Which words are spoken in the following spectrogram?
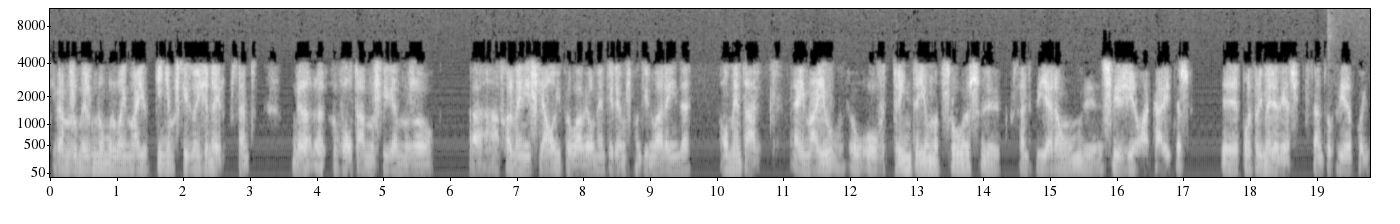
Tivemos o mesmo número em maio que tínhamos tido em janeiro. Portanto, voltámos, digamos, ao, à, forma inicial e provavelmente iremos continuar ainda a aumentar. Em maio houve 31 pessoas eh, que, portanto, vieram, eh, se dirigiram à Caritas eh, pela primeira vez, portanto, a pedir apoio.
